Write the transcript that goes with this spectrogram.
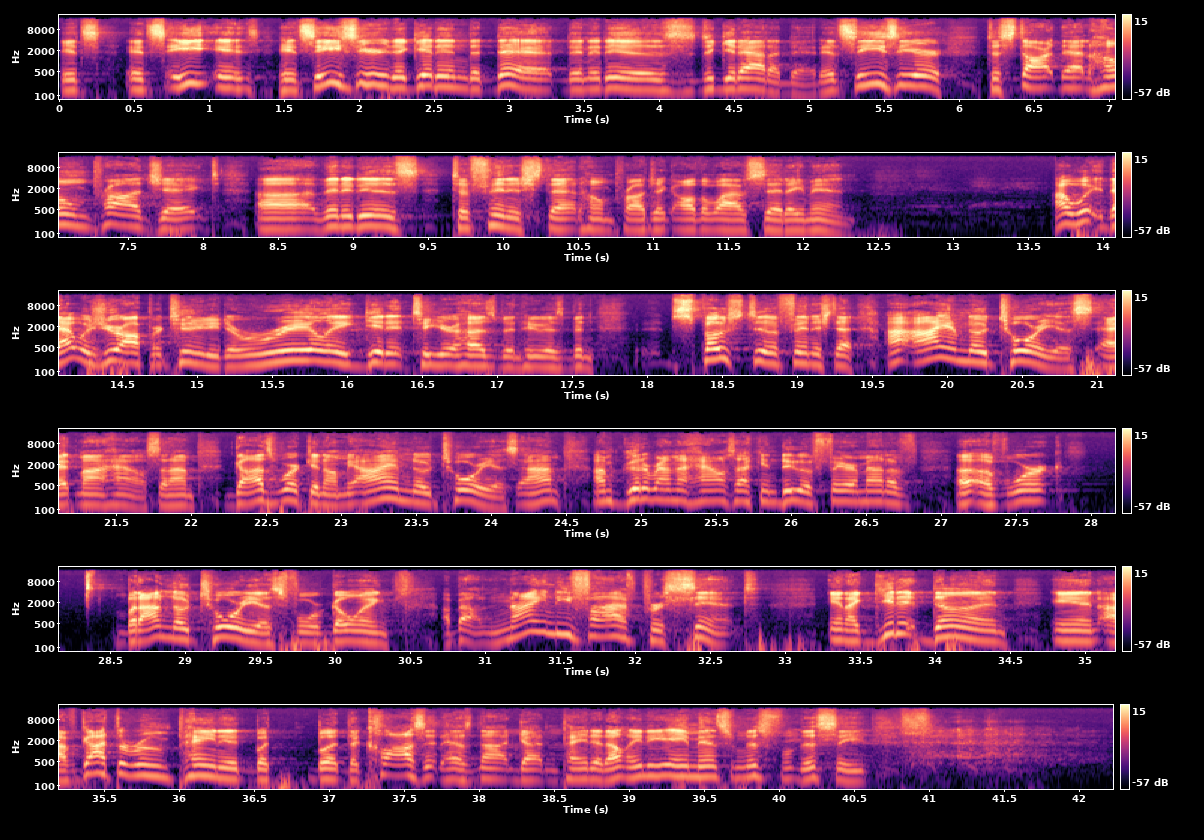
It's, it's, e- it's, it's easier to get into debt than it is to get out of debt. It's easier to start that home project uh, than it is to finish that home project. All the wives said, Amen. W- that was your opportunity to really get it to your husband who has been supposed to have finished that. I, I, am notorious at my house, and I'm God's working on me. I am notorious. I'm I'm good around the house. I can do a fair amount of uh, of work, but I'm notorious for going about 95%, and I get it done, and I've got the room painted, but but the closet has not gotten painted. I don't need any amens from this this seat.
